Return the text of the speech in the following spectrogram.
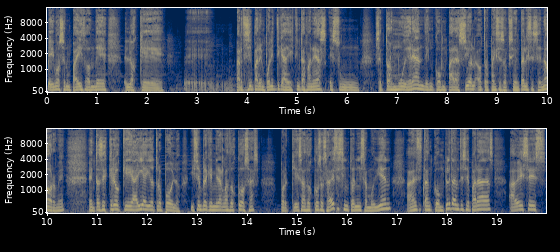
vivimos en un país donde los que eh, participan en política de distintas maneras es un sector muy grande en comparación a otros países occidentales, es enorme. Entonces creo que ahí hay otro polo y siempre hay que mirar las dos cosas porque esas dos cosas a veces sintonizan muy bien, a veces están completamente separadas, a veces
